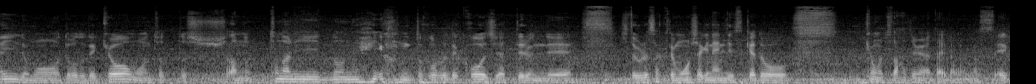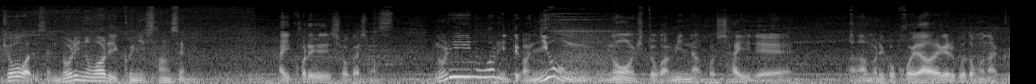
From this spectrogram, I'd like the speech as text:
はいどうもということで今日もちょっとあの隣のね のところで工事やってるんでちょっとうるさくて申し訳ないんですけど今日もちょっと始めたいと思います。え今日はですねノリの悪い国参戦。はいこれで紹介します。ノリの悪いっていうか日本の人がみんなこうシャイでああんまりこう声荒げることもなく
